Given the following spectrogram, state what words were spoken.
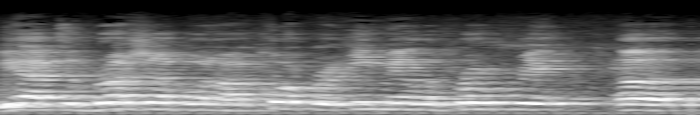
We have to brush up on our corporate email appropriate uh,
